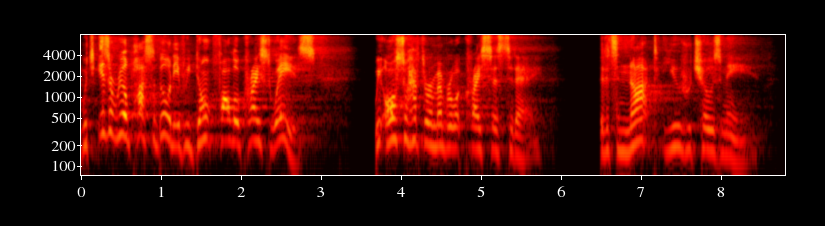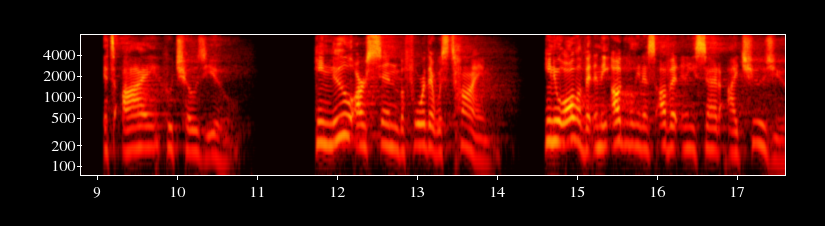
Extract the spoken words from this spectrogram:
which is a real possibility if we don't follow Christ's ways, we also have to remember what Christ says today that it's not you who chose me, it's I who chose you. He knew our sin before there was time. He knew all of it and the ugliness of it, and he said, I choose you.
